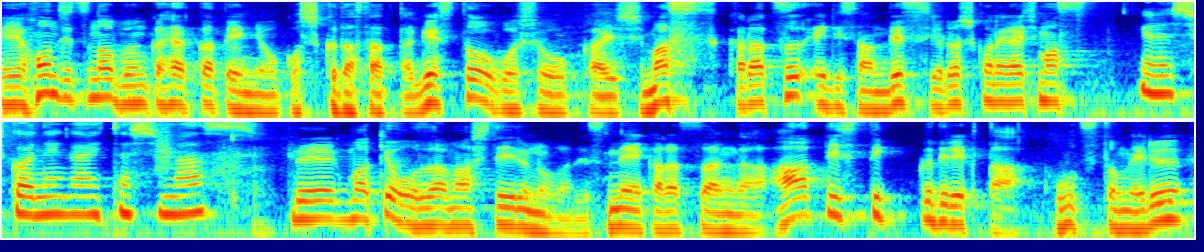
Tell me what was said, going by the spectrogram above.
えー、本日の文化百貨店にお越しくださったゲストをご紹介します。唐津絵里さんです。よろしくお願いします。よろしくお願いいたします。で、まあ、今日お邪魔しているのがですね、唐津さんがアーティスティックディレクターを務める、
